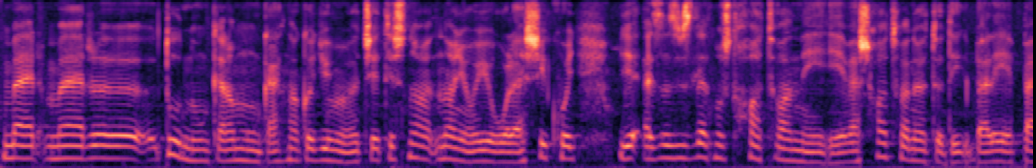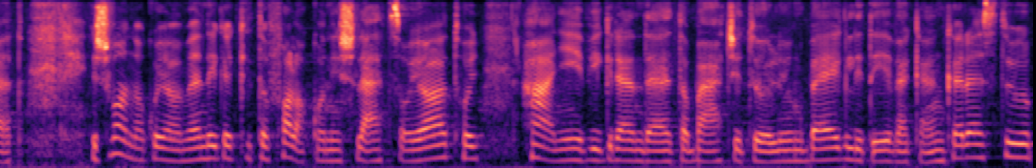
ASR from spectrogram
mert, mert tudnunk kell a munkáknak a gyümölcsét, és na- nagyon jól esik, hogy ugye ez az üzlet most 64 éves, 65 belépett, és vannak olyan vendégek, itt a falakon is látsz olyat, hogy hány évig rendelt a bácsi tőlünk beiglit éveken keresztül,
